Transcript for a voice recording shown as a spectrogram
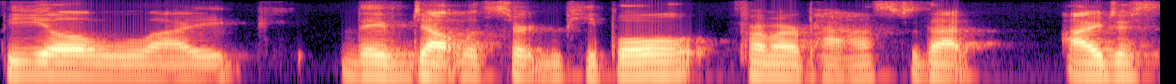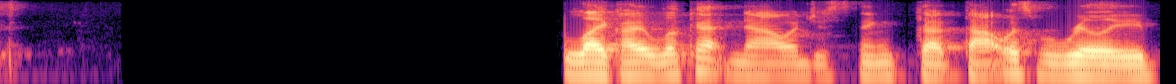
feel like they've dealt with certain people from our past that I just like I look at now and just think that that was really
